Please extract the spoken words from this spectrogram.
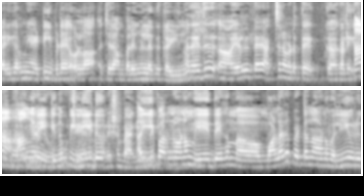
പരികർമ്മയായിട്ട് ഇവിടെ ഉള്ള ചില അമ്പലങ്ങളിലൊക്കെ കഴിയുന്നു. അതായത് അയാളുടെ അച്ഛൻ അവിടുത്തെ അങ്ങനെ ഇരിക്കുന്നു പിന്നീട് ഈ പറഞ്ഞോണം ഇദ്ദേഹം വളരെ പെട്ടെന്നാണ് വലിയൊരു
